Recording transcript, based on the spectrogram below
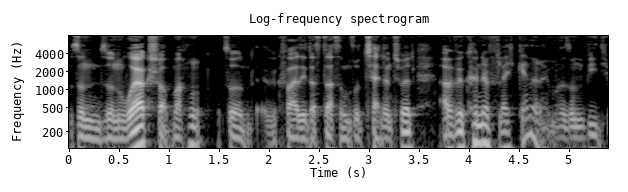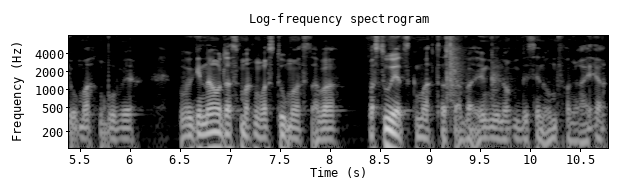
so, ein, so einen Workshop machen, so quasi, dass das unsere Challenge wird. Aber wir können ja vielleicht generell mal so ein Video machen, wo wir, wo wir genau das machen, was du machst, aber was du jetzt gemacht hast, aber irgendwie noch ein bisschen umfangreicher.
